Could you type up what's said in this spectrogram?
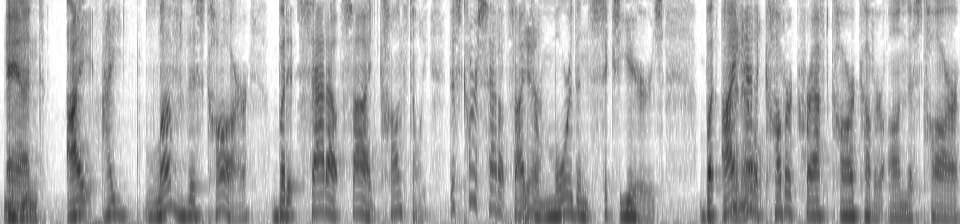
Mm-hmm. And I I loved this car, but it sat outside constantly. This car sat outside Yeah. for more than six years. But I, had a know. Covercraft car cover on this car,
